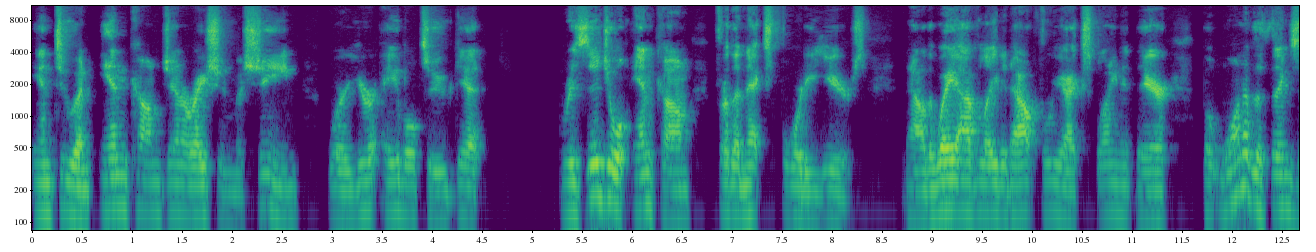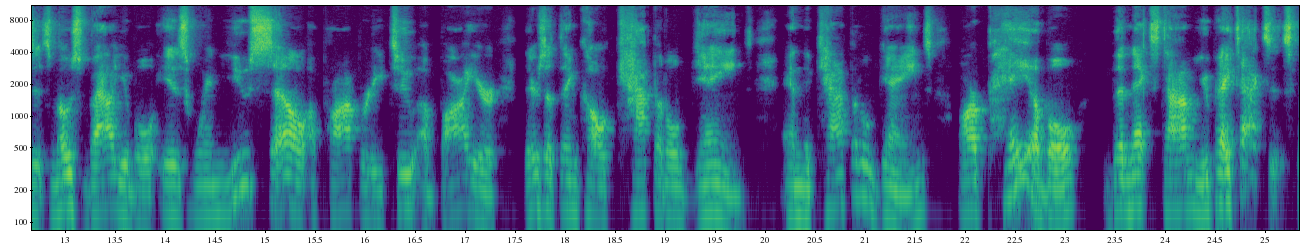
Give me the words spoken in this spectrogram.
into an income generation machine where you're able to get residual income for the next 40 years. Now, the way I've laid it out for you, I explain it there. But one of the things that's most valuable is when you sell a property to a buyer, there's a thing called capital gains. And the capital gains are payable the next time you pay taxes.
